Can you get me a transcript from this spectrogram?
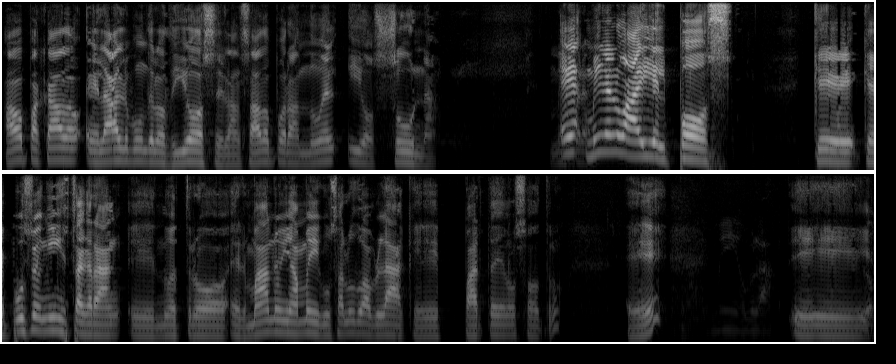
ha opacado el álbum de los dioses lanzado por Anuel y Osuna? Eh, mírenlo ahí el post que, puso en Instagram eh, nuestro hermano y amigo, un saludo a Black, que es parte de nosotros. ¿Eh? Eh,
